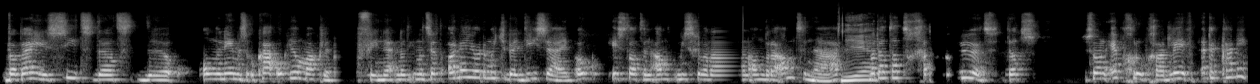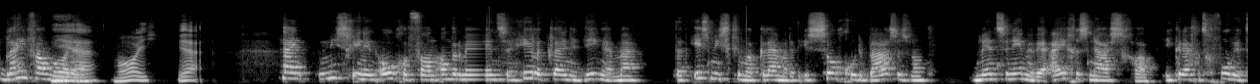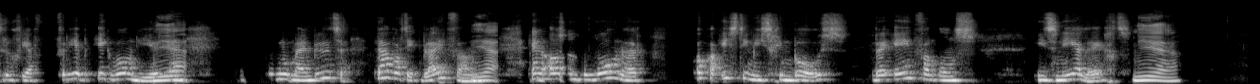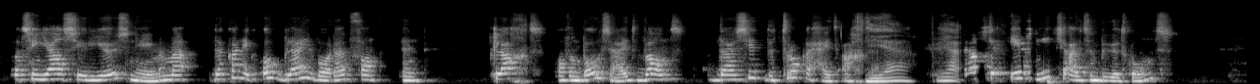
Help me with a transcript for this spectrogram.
waarbij je ziet dat de ondernemers elkaar ook heel makkelijk vinden. En dat iemand zegt, oh nee joh, dan moet je bij die zijn. Ook is dat een ambt, misschien wel een andere ambtenaar. Maar dat dat gebeurt. Dat zo'n appgroep gaat leven. En daar kan ik blij van worden. ja, mooi. Ja, zijn misschien in ogen van andere mensen hele kleine dingen, maar dat is misschien wel klein, maar dat is zo'n goede basis, want mensen nemen weer eigenaarschap. Je krijgt het gevoel weer terug ja, verhip, ik woon hier. Ja. En moet mijn buurt zijn. Daar word ik blij van. Ja. En als een bewoner, ook al is die misschien boos, bij een van ons iets neerlegt, Ja. dat signaal serieus nemen. Maar dan kan ik ook blij worden van een klacht of een boosheid, want daar zit betrokkenheid achter. Ja. Ja. En als er eerst niets uit een buurt komt,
